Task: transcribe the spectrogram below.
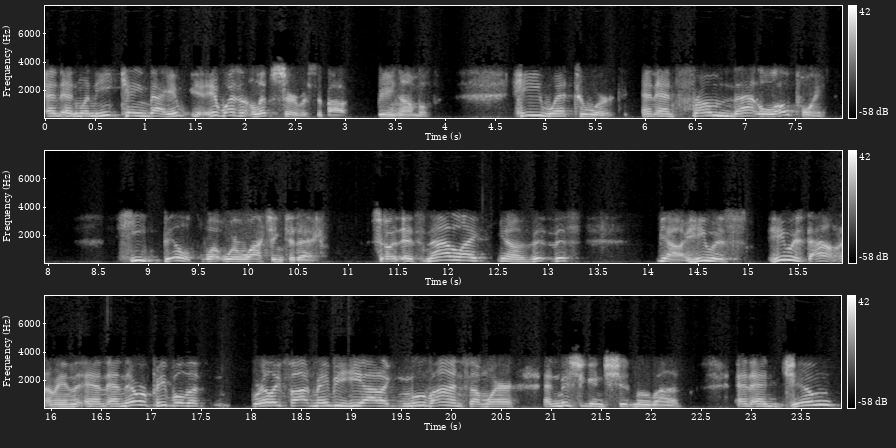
And and when he came back, it, it wasn't lip service about being humbled. He went to work, and and from that low point, he built what we're watching today. So it's not like you know this. You know, he was he was down. I mean, and and there were people that really thought maybe he ought to move on somewhere, and Michigan should move on. And and Jim,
